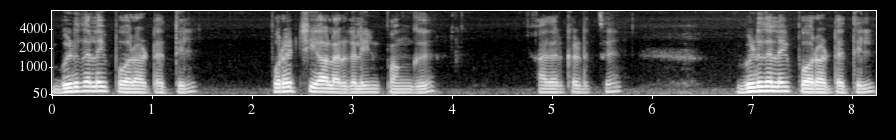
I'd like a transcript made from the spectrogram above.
விடுதலை போராட்டத்தில் புரட்சியாளர்களின் பங்கு. அதற்கடுத்து விடுதலை போராட்டத்தில்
